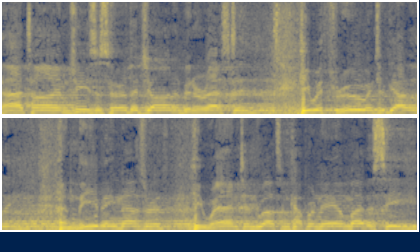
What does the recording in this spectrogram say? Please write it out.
That time, Jesus heard that John had been arrested. He withdrew into Galilee, and leaving Nazareth, he went and dwelt in Capernaum by the sea,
